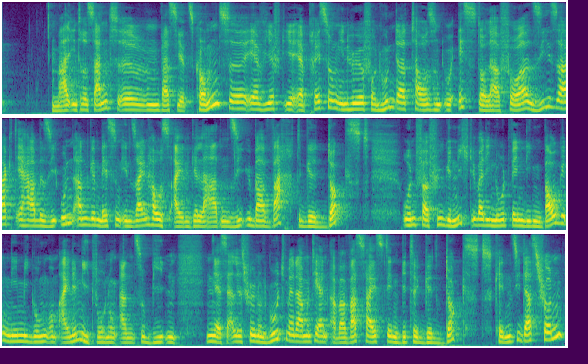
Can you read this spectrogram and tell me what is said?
Mal interessant, äh, was jetzt kommt. Äh, er wirft ihr Erpressung in Höhe von 100.000 US-Dollar vor. Sie sagt, er habe sie unangemessen in sein Haus eingeladen, sie überwacht, gedoxt und verfüge nicht über die notwendigen Baugenehmigungen, um eine Mietwohnung anzubieten. Ja, ist alles schön und gut, meine Damen und Herren, aber was heißt denn bitte gedoxt? Kennen Sie das schon?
